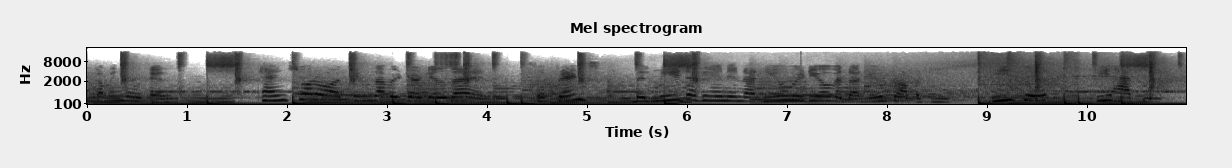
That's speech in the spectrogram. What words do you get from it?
with a new property. Be safe, be happy.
